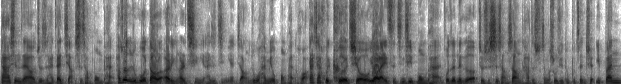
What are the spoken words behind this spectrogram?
大家现在啊，就是还在讲市场崩盘。他说，如果到了二零二七年还是几年这样，如果还没有崩盘的话，大家会渴求要来一次经济崩盘，否则那个就是市场上它的整个数据都不正确。一般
